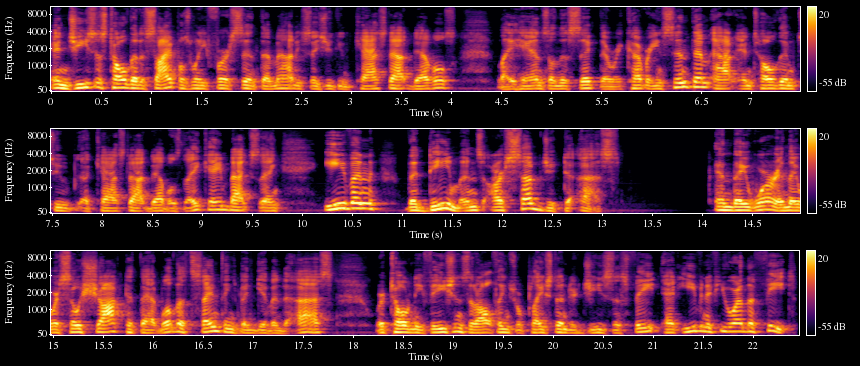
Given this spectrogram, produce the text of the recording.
And Jesus told the disciples when he first sent them out, he says, You can cast out devils, lay hands on the sick, they're recovering. He sent them out and told them to uh, cast out devils. They came back saying, Even the demons are subject to us. And they were, and they were so shocked at that. Well, the same thing's been given to us. We're told in Ephesians that all things were placed under Jesus' feet, and even if you are the feet,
